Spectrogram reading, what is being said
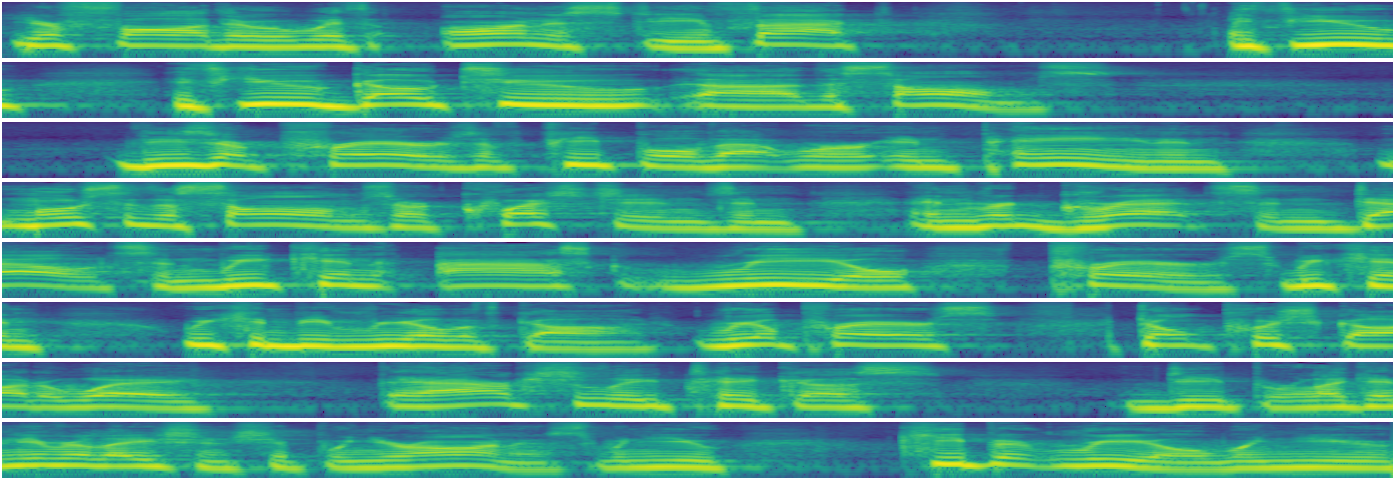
your Father with honesty. In fact, if you, if you go to uh, the Psalms, these are prayers of people that were in pain, and most of the Psalms are questions and, and regrets and doubts, and we can ask real prayers. We can, we can be real with God. Real prayers don't push God away, they actually take us deeper. Like any relationship, when you're honest, when you keep it real, when, you,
